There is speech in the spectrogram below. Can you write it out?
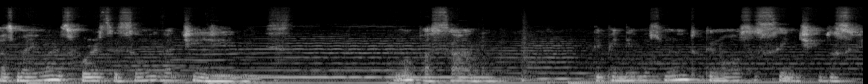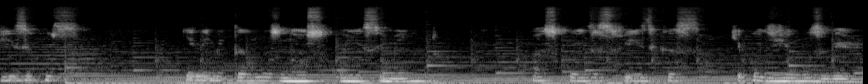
As maiores forças são inatingíveis. No passado, dependemos muito de nossos sentidos físicos e limitamos nosso conhecimento às coisas físicas que podíamos ver,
